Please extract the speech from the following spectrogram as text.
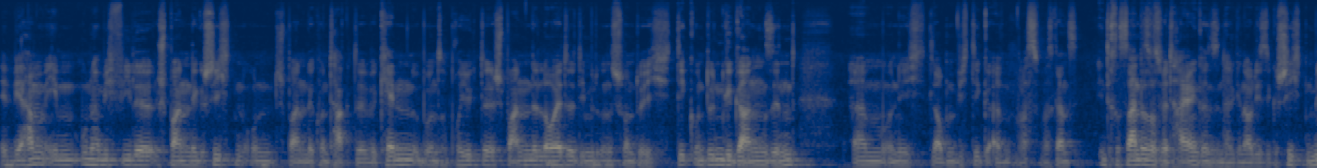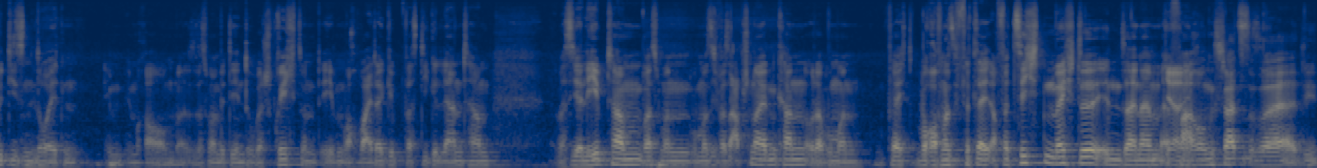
wir haben eben unheimlich viele spannende Geschichten und spannende Kontakte. Wir kennen über unsere Projekte spannende Leute, die mit uns schon durch dick und dünn gegangen sind. Ähm, und ich glaube, ein wichtig, äh, was, was ganz Interessantes, was wir teilen können, sind halt genau diese Geschichten mit diesen Leuten im, im Raum. Also, dass man mit denen darüber spricht und eben auch weitergibt, was die gelernt haben, was sie erlebt haben, was man, wo man sich was abschneiden kann oder wo man vielleicht, worauf man vielleicht auch verzichten möchte in seinem ja, Erfahrungsschatz. Also die,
